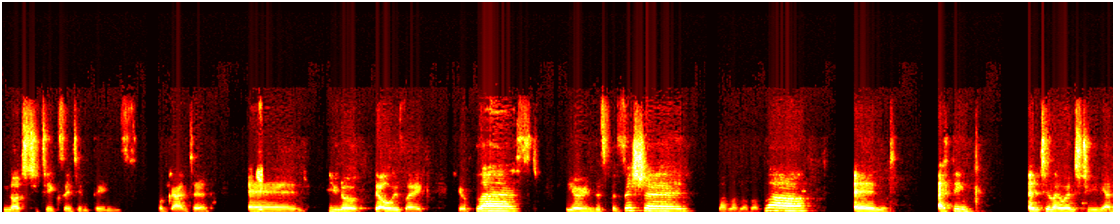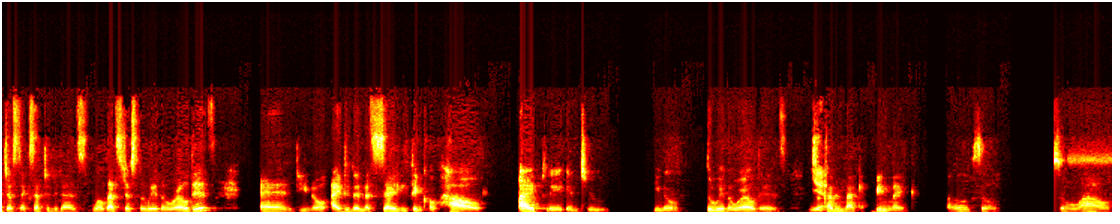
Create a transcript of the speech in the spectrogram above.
not to take certain things for granted. And you know, they're always like, "You're blessed. You're in this position." Blah blah blah blah blah. And I think until I went to uni, I just accepted it as well. That's just the way the world is, and you know, I didn't necessarily think of how I play into, you know, the way the world is. So Yeah. coming back and being like, oh, so, so wow,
